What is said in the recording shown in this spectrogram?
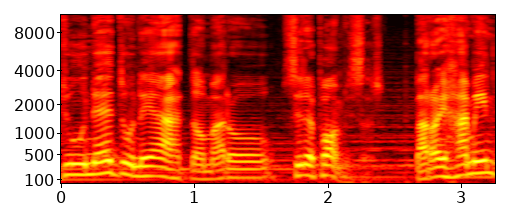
دونه دونه عهدنامه رو زیر پا می‌ذاره. برای همین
